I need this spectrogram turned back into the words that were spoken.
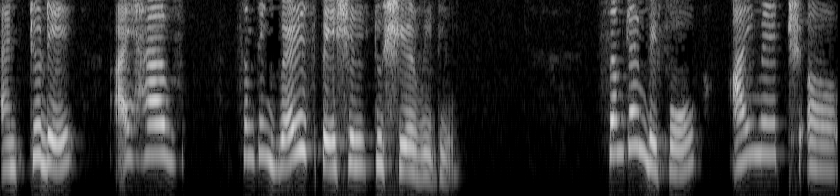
And today I have something very special to share with you. Sometime before, I met uh,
